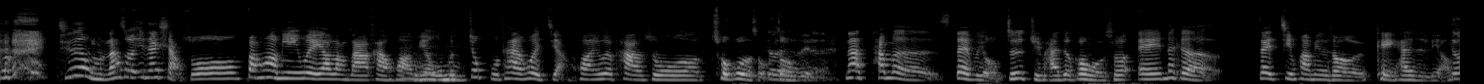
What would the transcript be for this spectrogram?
其实我们那时候一直在想说放画面，因为要让大家看画面，我们就不太会讲话，因为怕说错过了什么重点。那他们 staff 有就是举牌就跟我说，哎、那个在进画面的时候可以开始聊，说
